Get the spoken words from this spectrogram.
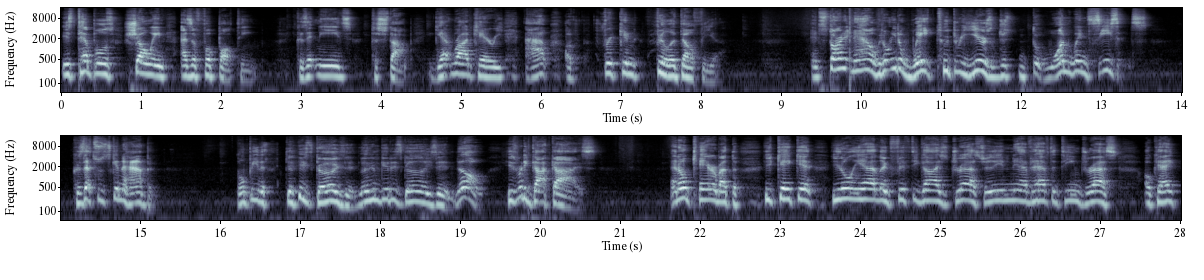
is Temple's showing as a football team because it needs to stop. Get Rod Carey out of freaking Philadelphia and start it now. We don't need to wait two, three years of just one win seasons because that's what's going to happen. Don't be the get his guys in. Let him get his guys in. No, he's already got guys. I don't care about the. He can't get. He only had like 50 guys dressed, or he didn't have half the team dressed. Okay?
